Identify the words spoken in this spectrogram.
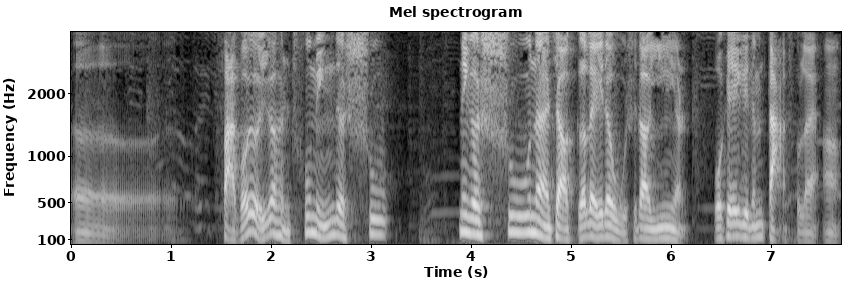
呃，法国有一个很出名的书，那个书呢叫格雷的五十道阴影，我可以给你们打出来啊。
